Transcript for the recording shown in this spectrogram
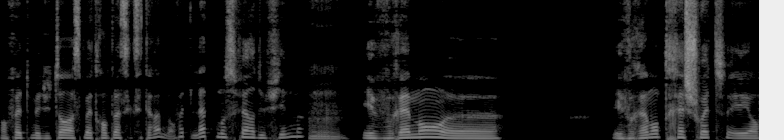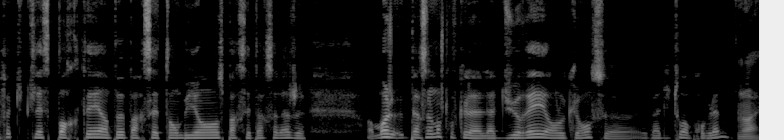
en fait met du temps à se mettre en place, etc. Mais en fait l'atmosphère du film Mm. est vraiment, euh, est vraiment très chouette et en fait tu te laisses porter un peu par cette ambiance, par ces personnages. Alors, moi je- personnellement je trouve que la, la durée en l'occurrence euh, est pas du tout un problème. Ouais.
